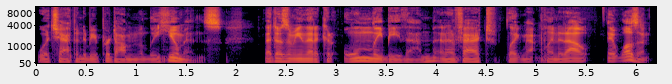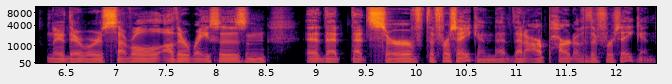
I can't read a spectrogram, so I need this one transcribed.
which happened to be predominantly humans. That doesn't mean that it could only be them, and in fact, like Matt pointed out, it wasn't. There, there were several other races and uh, that that served the Forsaken, that that are part of the Forsaken.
